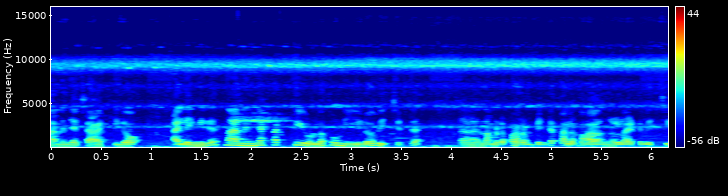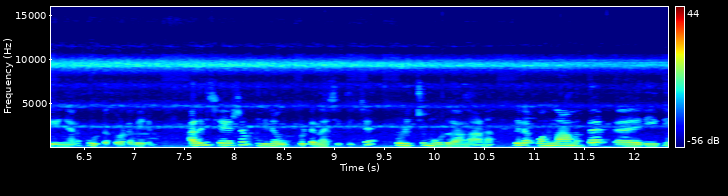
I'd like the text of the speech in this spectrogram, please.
നനഞ്ഞ ചാക്കിലോ അല്ലെങ്കിൽ നനഞ്ഞ കട്ടിയുള്ള തുണിയിലോ വെച്ചിട്ട് നമ്മുടെ പറമ്പിന്റെ പല ഭാഗങ്ങളിലായിട്ട് വെച്ച് കഴിഞ്ഞാൽ കൂട്ടത്തോടെ വരും. അതിനുശേഷം ഇതിനെ ഉപ്പിട്ട് നശിപ്പിച്ച് കുഴിച്ചു മൂടുക എന്നാണ് ഇതിൽ ഒന്നാമത്തെ രീതി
